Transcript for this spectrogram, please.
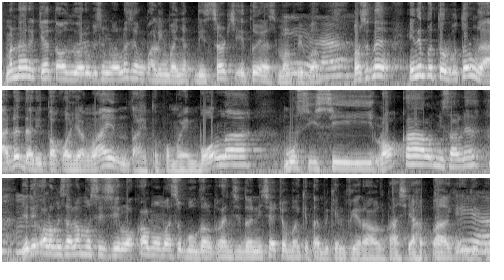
menarik ya tahun 2019 yang paling banyak di search itu ya smart Iya. people. Maksudnya ini betul-betul nggak ada dari tokoh yang lain, entah itu pemain bola, musisi lokal misalnya. Jadi kalau misalnya musisi lokal mau masuk Google Trends Indonesia, coba kita bikin viral entah siapa kayak Iya. gitu.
